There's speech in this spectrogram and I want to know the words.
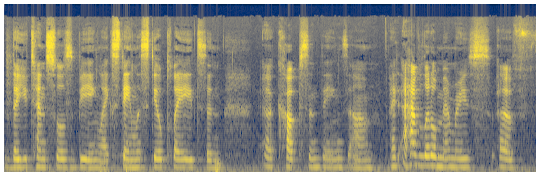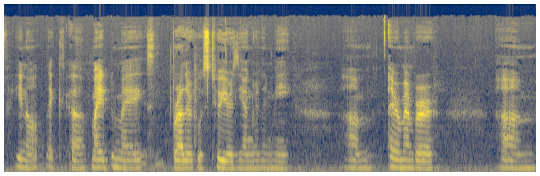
the utensils being like stainless steel plates and uh, cups and things. Um, I, I, have little memories of, you know, like uh, my my brother who was two years younger than me. Um, I remember. Um,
